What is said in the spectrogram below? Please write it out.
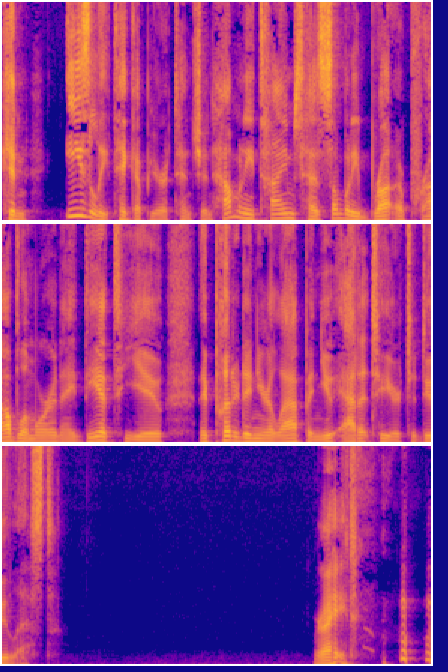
can easily take up your attention. How many times has somebody brought a problem or an idea to you, they put it in your lap, and you add it to your to do list? right?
